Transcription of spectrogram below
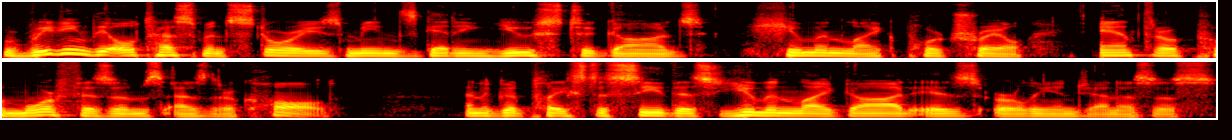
Reading the Old Testament stories means getting used to God's human like portrayal, anthropomorphisms as they're called. And a good place to see this human like God is early in Genesis.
